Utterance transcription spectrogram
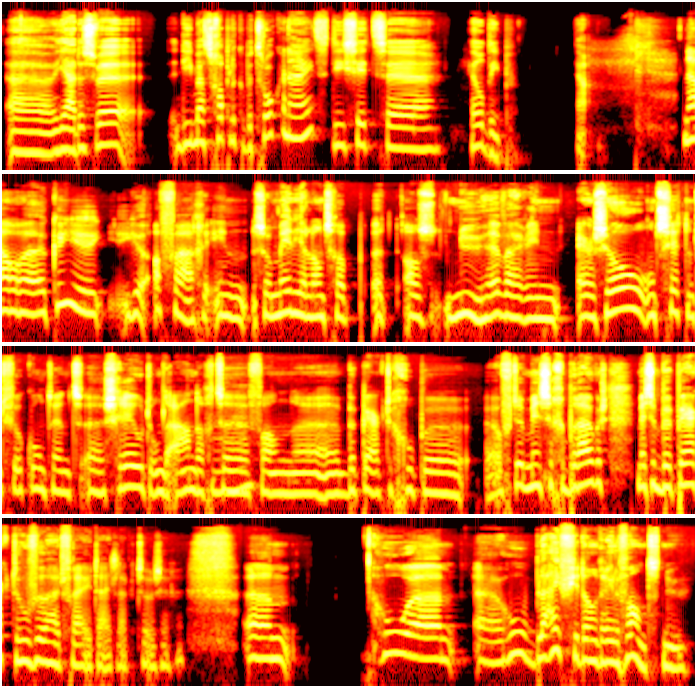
Eh, ja, dus we, die maatschappelijke betrokkenheid, die zit eh, heel diep. Nou, eh, kun je je afvragen in zo'n medialandschap als nu, hè, waarin er zo ontzettend veel content eh, schreeuwt om de aandacht eh, Mhm. van beperkte groepen, of tenminste gebruikers, met een beperkte hoeveelheid vrije tijd, laat ik het zo zeggen. Ehm, hoe, hoe blijf je dan relevant nu?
